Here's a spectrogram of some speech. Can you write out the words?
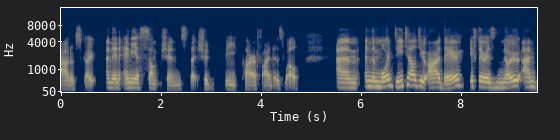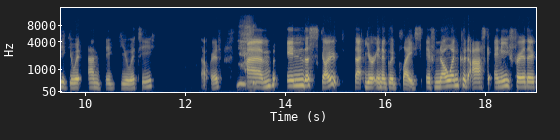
out of scope, and then any assumptions that should be clarified as well. Um, and the more detailed you are there, if there is no ambigu- ambiguity, that word, um, in the scope, that you're in a good place. If no one could ask any further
